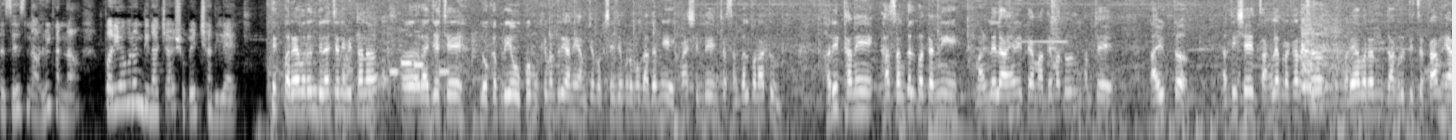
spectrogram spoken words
तसेच नागरिकांना पर्यावरण दिनाच्या शुभेच्छा दिल्या आहेत. जागतिक पर्यावरण दिनाच्या निमित्तानं राज्याचे लोकप्रिय उपमुख्यमंत्री आणि आमच्या पक्षाचे प्रमुख आदरणीय एकनाथ शिंदे यांच्या संकल्पनातून हरित ठाणे हा संकल्प त्यांनी मांडलेला आहे आणि त्या माध्यमातून आमचे आयुक्त अतिशय चांगल्या प्रकारचं पर्यावरण जागृतीचं काम ह्या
